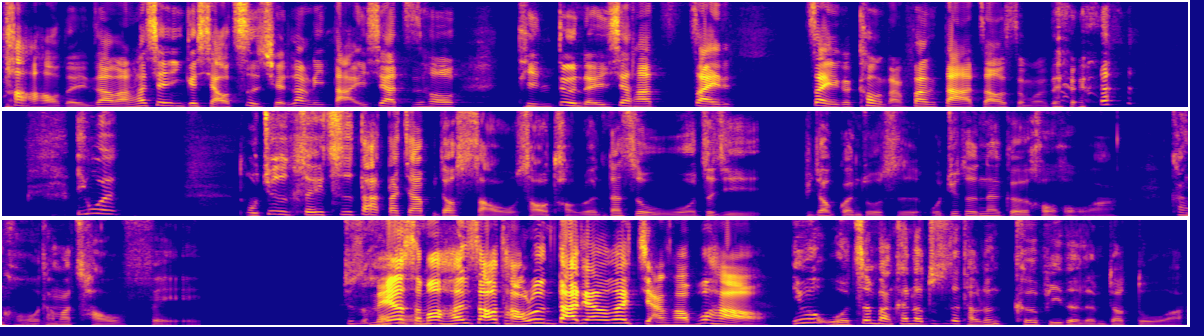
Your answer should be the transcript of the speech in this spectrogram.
踏好的，你知道吗？他先一个小刺拳让你打一下之后停顿了一下，他再再一个空档放大招什么的。因为我觉得这一次大大家比较少少讨论，但是我自己比较关注的是，我觉得那个吼吼啊，看吼吼他妈超废欸、就是没有什么很少讨论，大家都在讲，好不好？因为我正版看到就是在讨论科批的人比较多啊，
